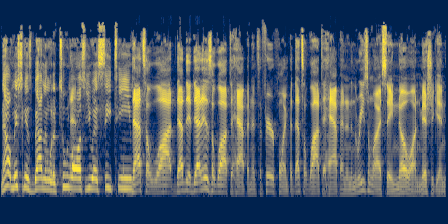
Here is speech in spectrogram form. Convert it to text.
Now Michigan's battling with a two-loss USC team. That's a lot. That that is a lot to happen. It's a fair point, but that's a lot to happen. And the reason why I say no on Michigan,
